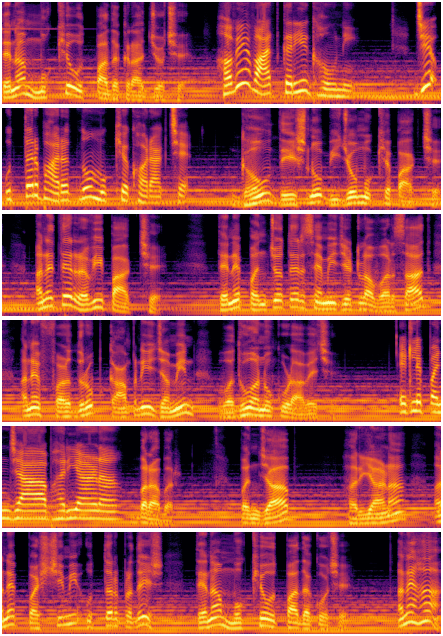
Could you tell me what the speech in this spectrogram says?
તેના મુખ્ય ઉત્પાદક રાજ્યો છે. હવે વાત કરીએ ઘઉંની જે ઉત્તર ભારતનો મુખ્ય ખોરાક છે. ઘઉં દેશનો બીજો મુખ્ય પાક છે અને તે રવિ પાક છે. તેને પંચોતેર સેમી જેટલા વરસાદ અને ફળદ્રુપ કાંપની જમીન વધુ અનુકૂળ આવે છે. એટલે પંજાબ હરિયાણા. બરાબર. પંજાબ હરિયાણા અને પશ્ચિમી ઉત્તર પ્રદેશ તેના મુખ્ય ઉત્પાદકો છે. અને હા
